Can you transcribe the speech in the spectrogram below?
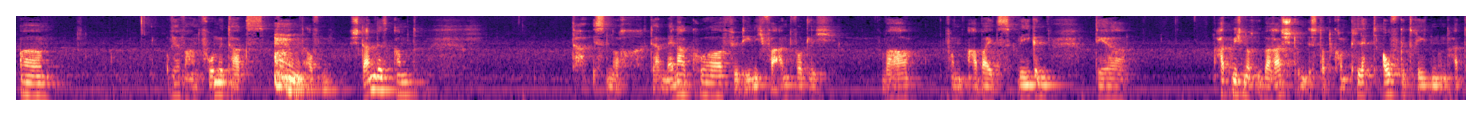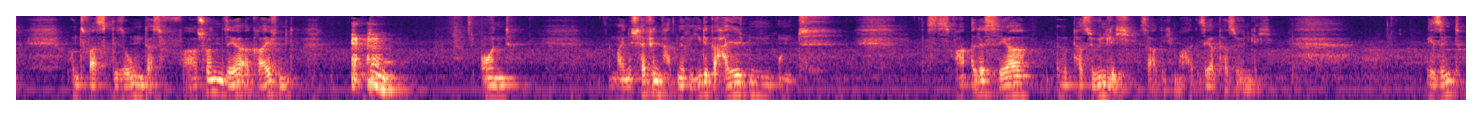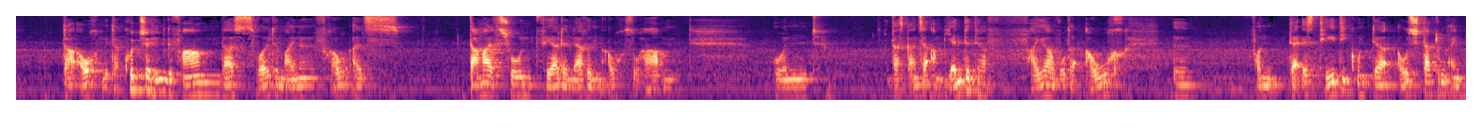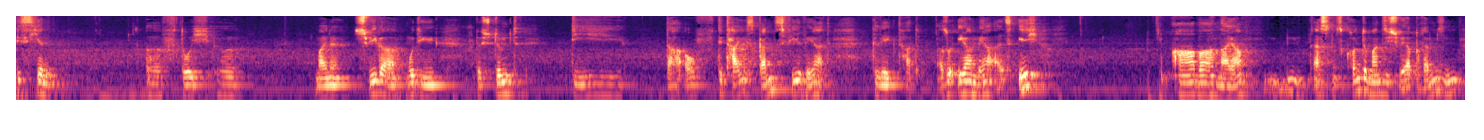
Ähm, wir waren vormittags auf dem Standesamt. Da ist noch der Männerchor, für den ich verantwortlich war, von Arbeitswegen, der hat mich noch überrascht und ist dort komplett aufgetreten und hat uns was gesungen. Das war schon sehr ergreifend. Und meine Chefin hat eine Rede gehalten und das war alles sehr äh, persönlich, sage ich mal, sehr persönlich. Wir sind da auch mit der Kutsche hingefahren. Das wollte meine Frau als damals schon Pferdenärrin auch so haben. Und das ganze Ambiente der Feier wurde auch äh, von der Ästhetik und der Ausstattung ein bisschen äh, durch äh, meine Schwiegermutti bestimmt, die da auf Details ganz viel Wert gelegt hat. Also eher mehr als ich. Aber naja, erstens konnte man sich schwer bremsen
